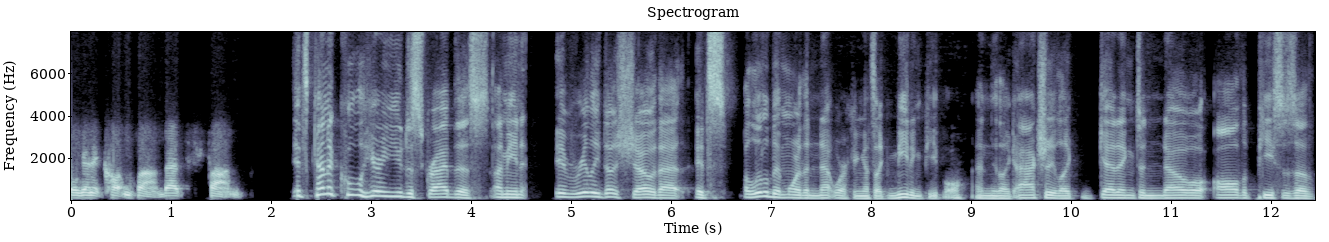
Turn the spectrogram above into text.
organic cotton farm. That's fun. It's kind of cool hearing you describe this. I mean, it really does show that it's a little bit more than networking. It's like meeting people and like actually like getting to know all the pieces of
